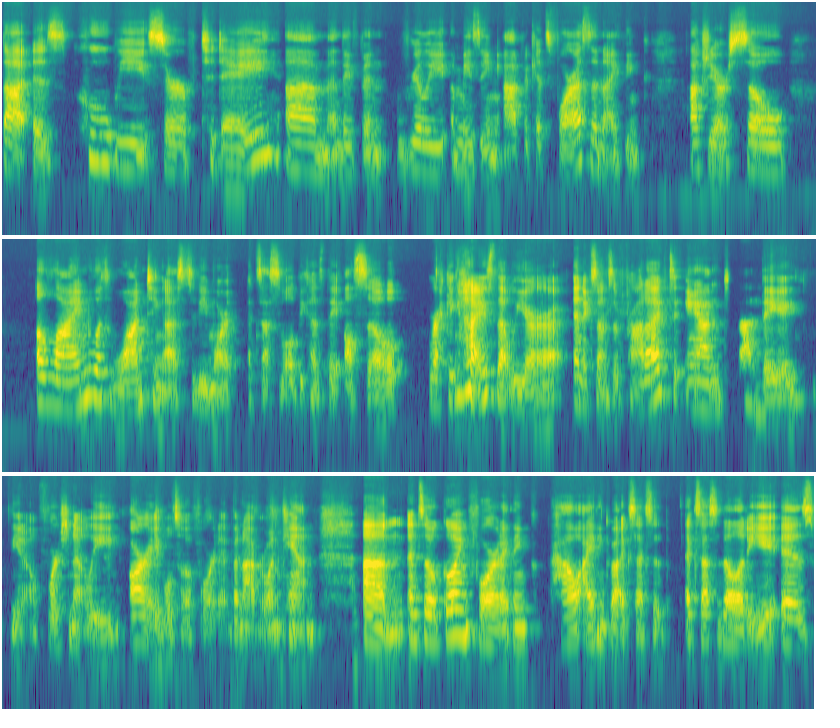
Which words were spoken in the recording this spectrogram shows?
that is who we serve today. Um, and they've been really amazing advocates for us. And I think actually are so aligned with wanting us to be more accessible because they also recognize that we are an expensive product and that they you know fortunately are able to afford it but not everyone can um, and so going forward i think how i think about accessibility is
